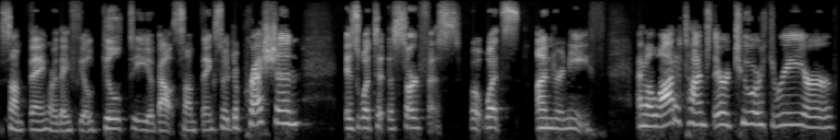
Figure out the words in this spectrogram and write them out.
something or they feel guilty about something. So depression is what's at the surface but what's underneath. And a lot of times there are two or three or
